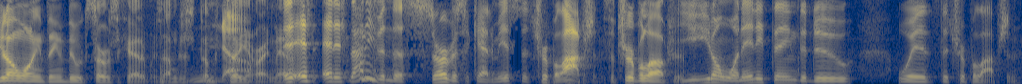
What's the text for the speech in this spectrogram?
you don't want anything to do with service academies. I'm just I'm just telling you right now. It's, and it's not even the service academy; it's the triple option. it's the triple option. You, you don't want anything to do with the triple option.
